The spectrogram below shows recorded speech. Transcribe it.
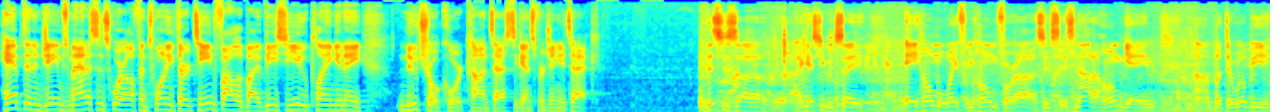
Hampton and James Madison square off in 2013, followed by VCU playing in a neutral court contest against Virginia Tech. This is, uh, I guess you would say, a home away from home for us. It's, it's not a home game, uh, but there will be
